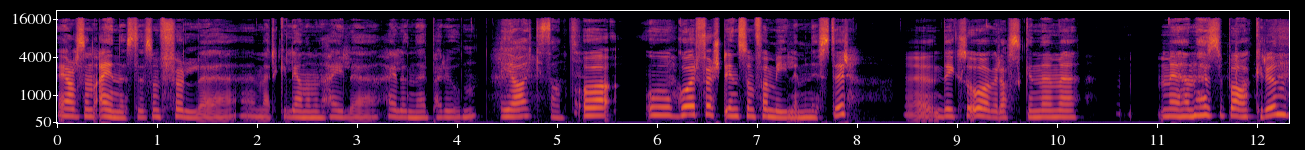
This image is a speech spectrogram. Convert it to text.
jeg er altså den eneste som følger Merkel gjennom hele, hele denne perioden. ja, ikke sant. Og hun går først inn som familieminister. Eh, Det er ikke så overraskende med, med hennes bakgrunn.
